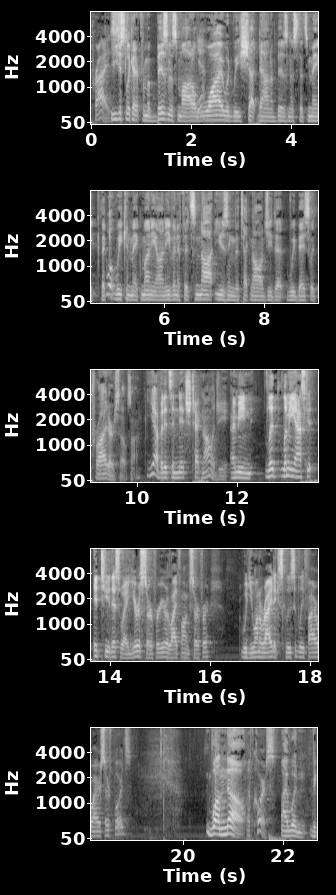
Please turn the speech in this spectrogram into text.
prize. you just look at it from a business model. Yeah. Why would we shut down a business that's make that Well- we can make money on, even if it's not using the technology that we basically pride ourselves on? Yeah, but it's a niche technology. I mean, let let me ask it, it to you this way: You're a surfer. You're a lifelong surfer. Would you want to ride exclusively Firewire surfboards? Well, no, Of course. I wouldn't Be-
